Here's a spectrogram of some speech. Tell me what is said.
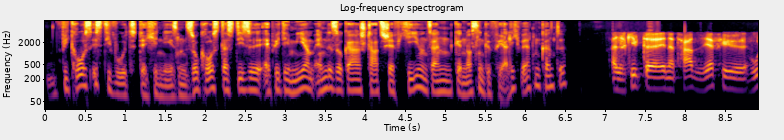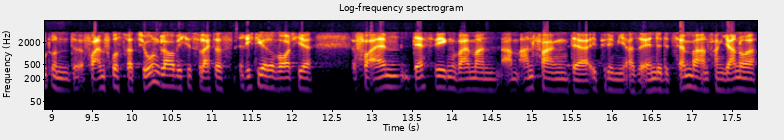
wie groß ist die Wut der Chinesen? So groß, dass diese Epidemie am Ende sogar Staatschef Xi und seinen Genossen gefährlich werden könnte? Also es gibt äh, in der Tat sehr viel Wut und äh, vor allem Frustration, glaube ich, ist vielleicht das richtigere Wort hier. Vor allem deswegen, weil man am Anfang der Epidemie, also Ende Dezember, Anfang Januar,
